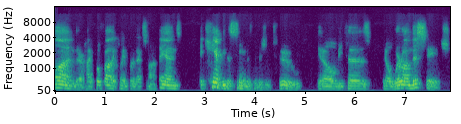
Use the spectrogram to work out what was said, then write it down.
they're high profile, they play in front of X amount of fans. It can't be the same as Division Two, you know, because you know we're on this stage.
